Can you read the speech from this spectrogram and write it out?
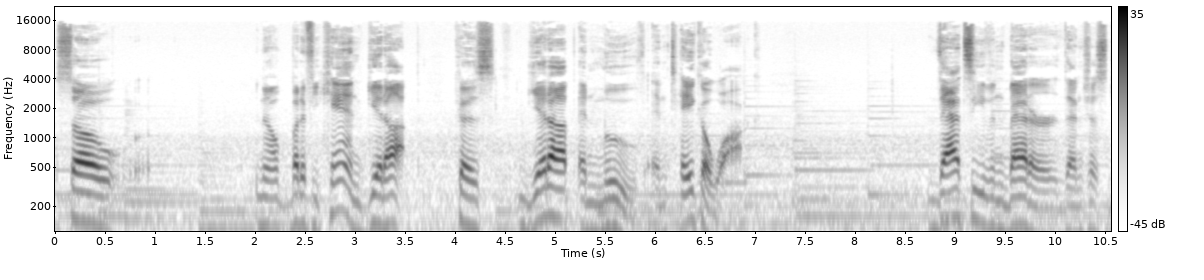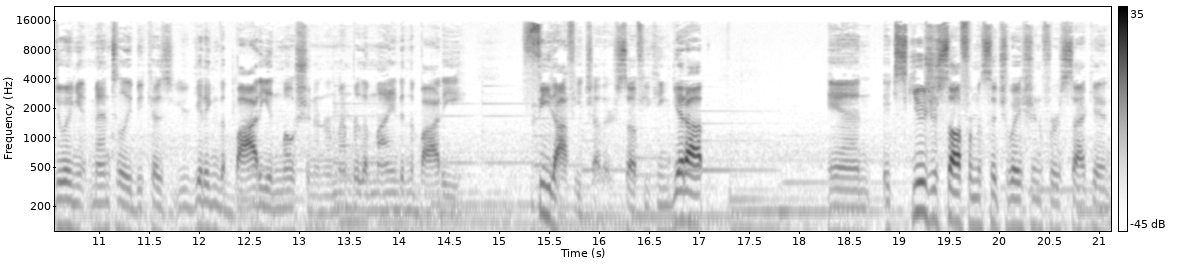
so, you know, but if you can, get up. Because get up and move and take a walk. That's even better than just doing it mentally because you're getting the body in motion. And remember, the mind and the body feed off each other. So if you can get up and excuse yourself from a situation for a second,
